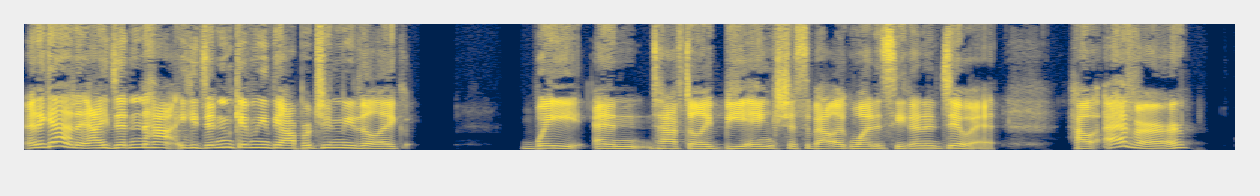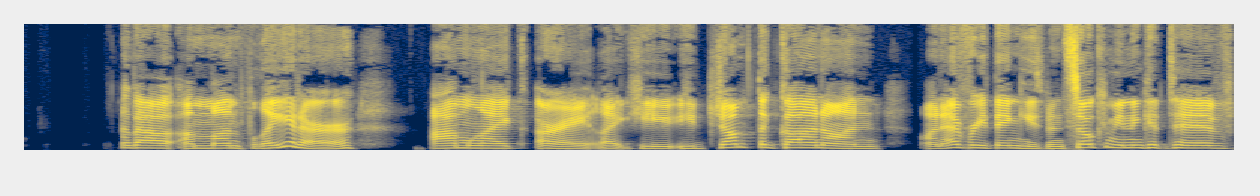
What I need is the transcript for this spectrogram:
And again, I didn't have, he didn't give me the opportunity to like wait and to have to like be anxious about like, when is he going to do it? However, about a month later, I'm like, all right, like he, he jumped the gun on, on everything. He's been so communicative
